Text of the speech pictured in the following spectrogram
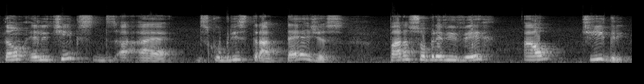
Então ele tinha que é, descobrir estratégias para sobreviver ao tigre.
